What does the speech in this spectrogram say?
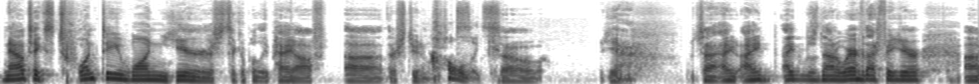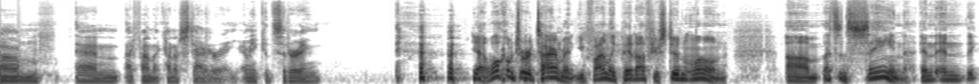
now takes 21 years to completely pay off uh, their student loans. Holy. So, yeah, which I, I I was not aware of that figure, um, and I found that kind of staggering. I mean, considering Yeah. Welcome to retirement. You finally paid off your student loan. Um, that's insane. And and the-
